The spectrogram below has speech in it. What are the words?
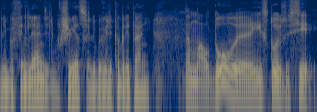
либо в Финляндии, либо в Швеции, либо в Великобритании там Молдовы из той же серии.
